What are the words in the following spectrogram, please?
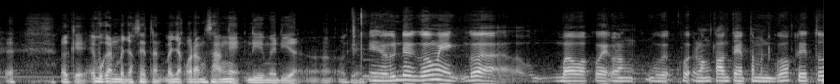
Oke, eh bukan banyak setan, banyak orang sange di media. Uh, Oke. ya udah gue gue bawa kue ulang gue kue ulang tahun punya temen gue waktu itu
